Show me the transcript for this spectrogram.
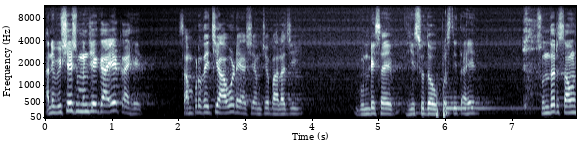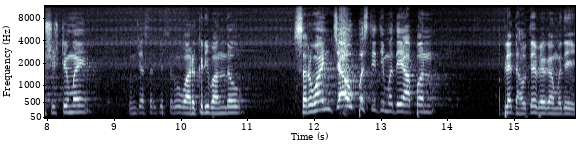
आणि विशेष म्हणजे गायक आहेत. सांप्रदायाची आवड आहे असे आमचे बालाजी गुंडेसाहेब हे सुद्धा उपस्थित आहेत. सुंदर साऊंड सिस्टीम आहे. तुमच्यासारखे सर्व वारकरी बांधव सर्वांच्या उपस्थितीमध्ये आपण आपल्या धावत्या वेगामध्ये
